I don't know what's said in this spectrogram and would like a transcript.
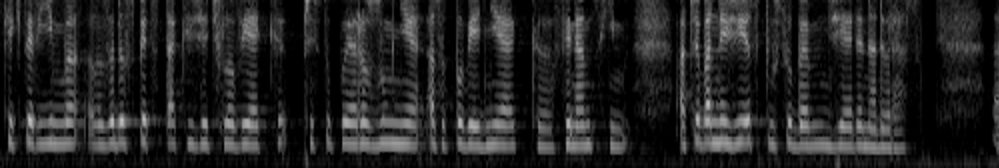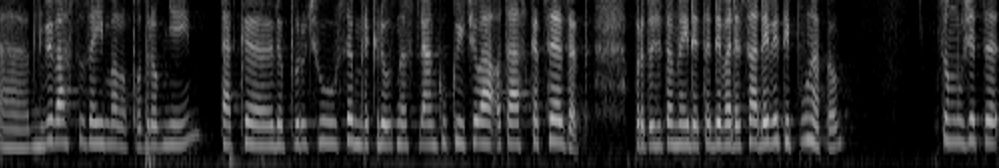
ke kterým lze dospět tak, že člověk přistupuje rozumně a zodpovědně k financím a třeba nežije způsobem, že jede na doraz. Eh, kdyby vás to zajímalo podrobněji, tak eh, doporučuji se mrknout na stránku klíčová otázka CZ, protože tam najdete 99 typů na to, co můžete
